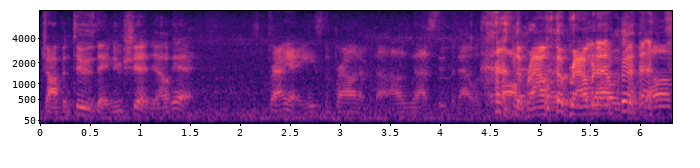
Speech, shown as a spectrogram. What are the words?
Dropping Tuesday, new shit, yo. yeah. Brown, yeah, he's the brown Eminem. No, I was not stupid. That was The brown- the brown that was, a Eminem. dumb,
